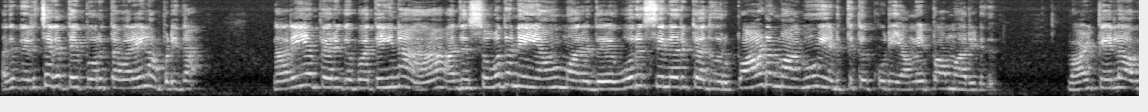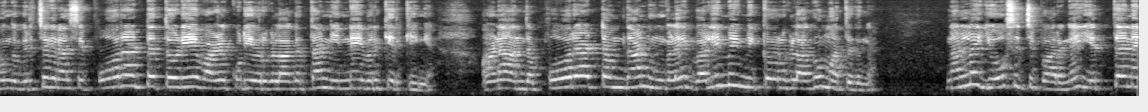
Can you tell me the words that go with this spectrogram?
அது விருச்சகத்தை பொறுத்தவரையில அப்படிதான். நிறைய பேருக்கு பார்த்தீங்கன்னா அது சோதனையாகவும் மாறுது. ஒரு சிலருக்கு அது ஒரு பாடமாகவும் எடுத்துக்கக்கூடிய அமைப்பா மாறிடுது. வாழ்க்கையில அவங்க விருச்சக ராசி போராட்டத்தோடயே வாழக்கூடியவர்களாகத்தான் இன்னை வரைக்கும் இருக்கீங்க. ஆனா அந்த போராட்டம் தான் உங்களை வலிமை மிக்கவர்களாகவும் மாத்துதுங்க. நல்லா யோசிச்சு பாருங்க. எத்தனை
